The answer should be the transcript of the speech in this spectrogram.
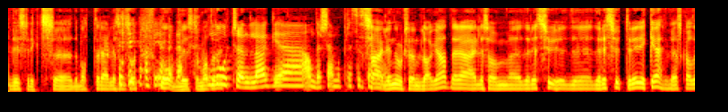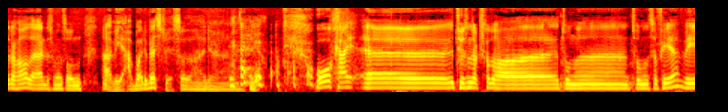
distriktsdebatter. Er liksom så ja, overbevist om at Nord-Trøndelag, eh, Anders, jeg må presisere. Særlig Nord-Trøndelag, ja. Dere er liksom dere, dere, sutrer ikke. Det skal dere ha. Det er liksom en sånn Nei, vi er bare best, vi. Så det er eh, ja. Ok. Eh, tusen takk skal du ha, Tone, Tone Sofie. Vi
